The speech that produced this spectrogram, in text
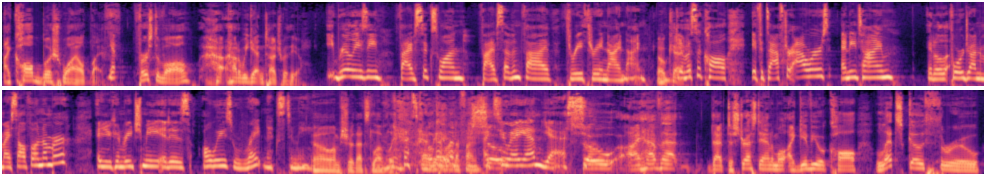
I call Busch Wildlife. Yep. First of all, how, how do we get in touch with you? Real easy, 561 575 3399. Okay. Give us a call. If it's after hours, anytime, it'll forge onto my cell phone number and you can reach me. It is always right next to me. Oh, I'm sure that's lovely. it's gotta be a lot of fun. At 2 a.m., yes. So I have that that distressed animal. I give you a call. Let's go through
